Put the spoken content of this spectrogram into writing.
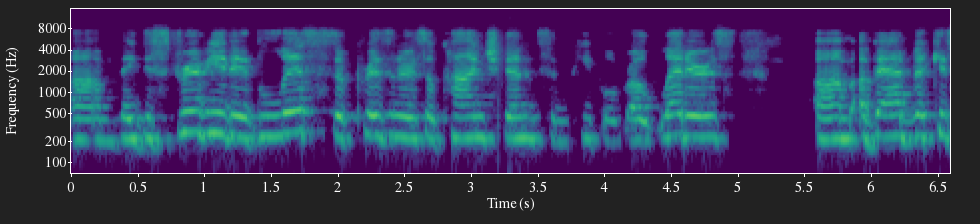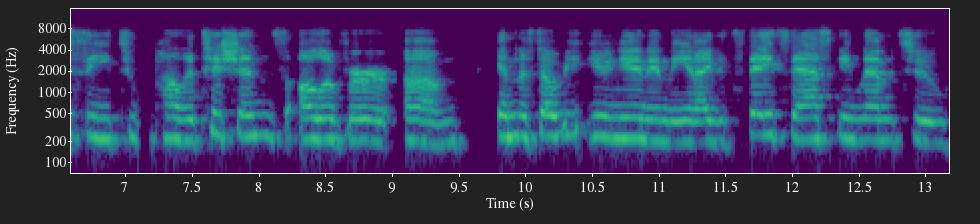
Um, they distributed lists of prisoners of conscience and people wrote letters um, of advocacy to politicians all over um, in the Soviet Union, in the United States, asking them to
